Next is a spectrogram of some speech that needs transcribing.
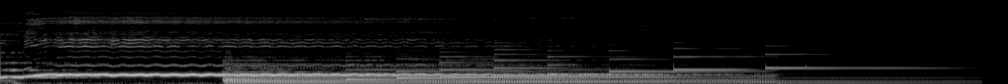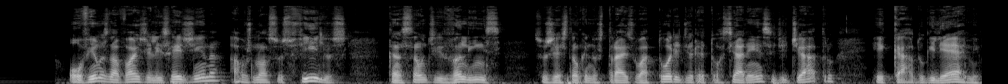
mim. Ouvimos na voz de Elis Regina aos nossos filhos, canção de Ivan Lins, sugestão que nos traz o ator e diretor cearense de teatro Ricardo Guilherme,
